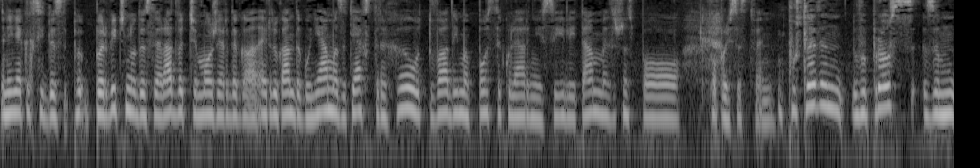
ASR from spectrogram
нали, някакси да, първично да се радват, че може Ердоган, Ердоган да го няма, за тях страха от това да има по-секулярни сили там е всъщност по, по-присъствен. Последен въпрос за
